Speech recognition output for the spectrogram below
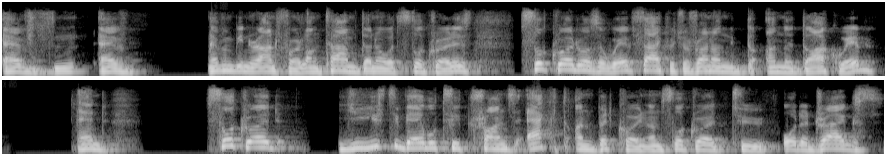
have have haven't been around for a long time, don't know what Silk Road is. Silk Road was a website which was run on the, on the dark web, and Silk Road you used to be able to transact on Bitcoin on Silk Road to order drugs,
